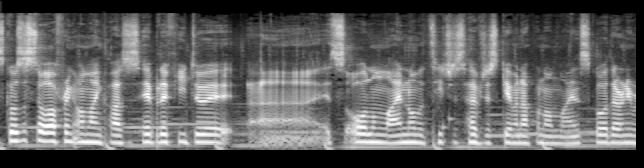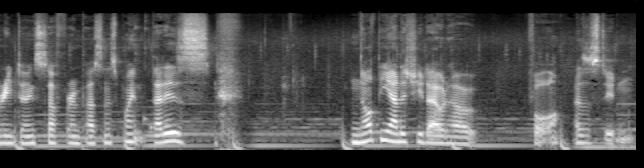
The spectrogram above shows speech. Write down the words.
Schools are still offering online classes here, but if you do it, uh, it's all online. All the teachers have just given up on online school. They're only really doing stuff for in-person at this point. That is not the attitude I would hope for as a student.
